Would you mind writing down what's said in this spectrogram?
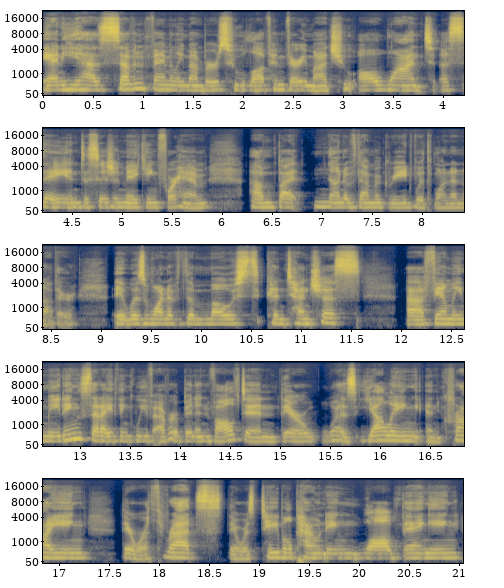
And he has seven family members who love him very much, who all want a say in decision making for him, um, but none of them agreed with one another. It was one of the most contentious uh, family meetings that I think we've ever been involved in. There was yelling and crying, there were threats, there was table pounding, wall banging,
